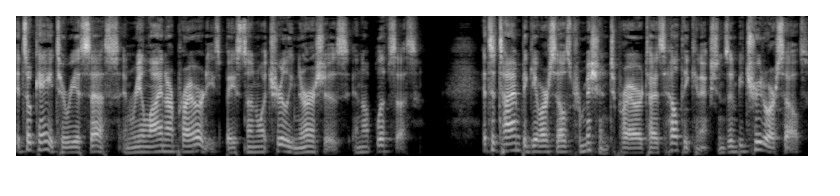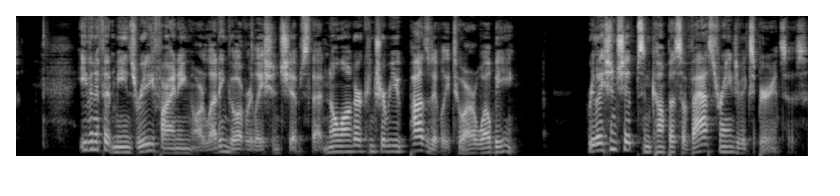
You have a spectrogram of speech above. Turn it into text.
it's okay to reassess and realign our priorities based on what truly nourishes and uplifts us. It's a time to give ourselves permission to prioritize healthy connections and be true to ourselves, even if it means redefining or letting go of relationships that no longer contribute positively to our well-being. Relationships encompass a vast range of experiences,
